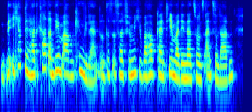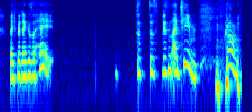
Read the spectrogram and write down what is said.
ich habe den halt gerade an dem Abend kennengelernt. Und das ist halt für mich überhaupt kein Thema, den dann zu uns einzuladen, weil ich mir denke so, hey, das, das, wir sind ein Team. Komm.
